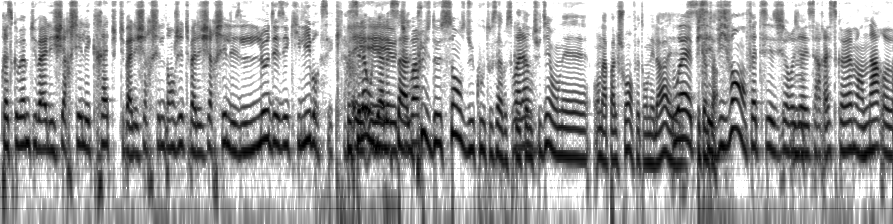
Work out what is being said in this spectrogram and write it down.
Presque même, tu vas aller chercher les crêtes, tu vas aller chercher le danger, tu vas aller chercher les- le déséquilibre. C'est clair. Mais c'est là où il y a Et- le- ça a le plus de sens du coup tout ça parce que Voilà. comme tu dis on est on n'a pas le choix en fait on est là et Ouais, et c'est vivant en fait. C'est, genre, Mm. ça reste quand même un art euh,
